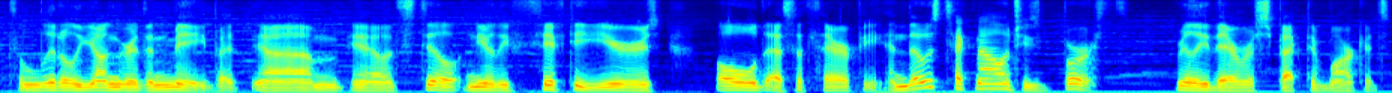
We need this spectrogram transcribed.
it's a little younger than me, but um, you know it's still nearly 50 years old as a therapy. And those technologies birthed really their respective markets.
